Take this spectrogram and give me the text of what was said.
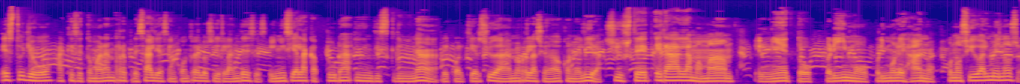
esto llevó a que se tomaran represalias en contra de los irlandeses e inicia la captura indiscriminada de cualquier ciudadano relacionado con el IRA. Si usted era la mamá, el nieto, primo, primo lejano, conocido al menos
